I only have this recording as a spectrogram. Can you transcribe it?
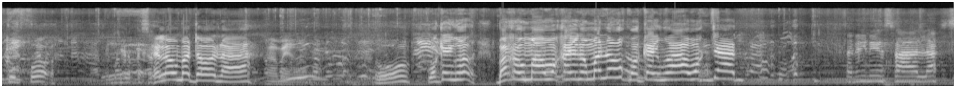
Ko po. Hello Madonna. Mamaya. Oo. Huwag kayong baka humawak kayo ng manok, huwag kayong hawak diyan. Sanay na yung salas.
